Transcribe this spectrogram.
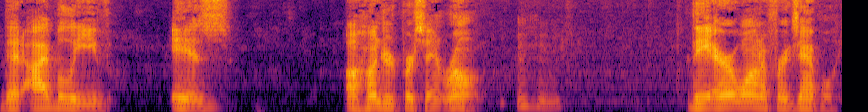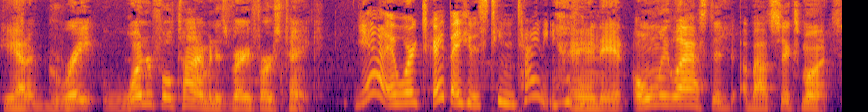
that I believe is a hundred percent wrong. The arowana, for example, he had a great, wonderful time in his very first tank, Yeah, it worked great, but he was teeny tiny. and it only lasted about six months.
